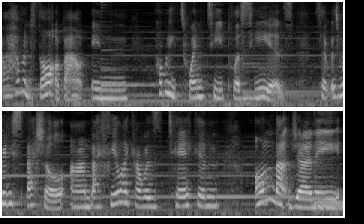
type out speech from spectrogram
I haven't thought about in probably 20 plus years. So it was really special, and I feel like I was taken on that journey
